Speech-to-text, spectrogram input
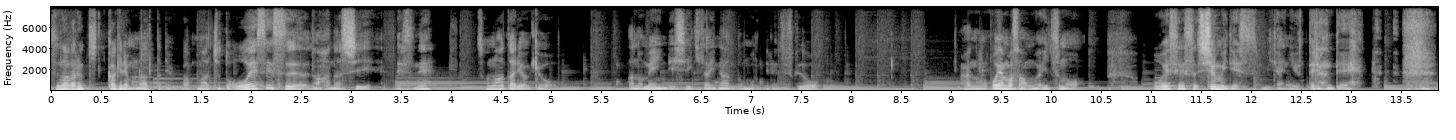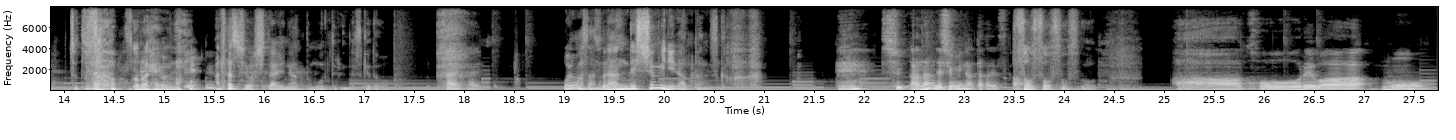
つながるきっかけにもなったというか、まあ、ちょっと OSS の話ですね。そのあたりを今日あのメインでしていきたいなと思ってるんですけどあの小山さんはいつも OSS 趣味ですみたいに言ってるんで ちょっとそその辺の 話をしたいなと思ってるんですけど。はいはい。小山さんなんで趣味になったんですか？え？しあなんで趣味になったかですか？そうそうそうそうああこれはも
